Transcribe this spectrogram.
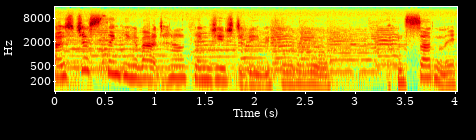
I was just thinking about how things used to be before the war. And suddenly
